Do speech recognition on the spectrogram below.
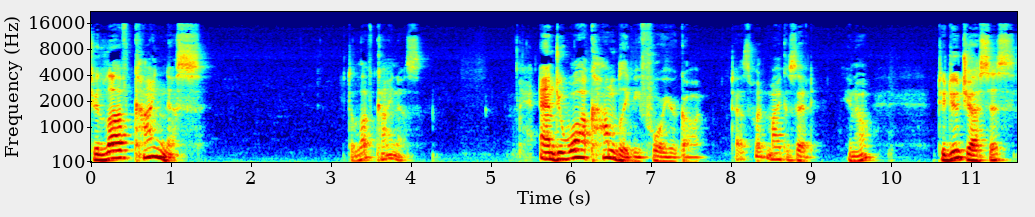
to love kindness, to love kindness, and to walk humbly before your God. That's what Micah said, you know, to do justice,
